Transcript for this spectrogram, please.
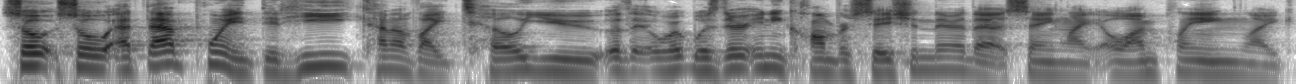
So, so at that point, did he kind of like tell you? Was there any conversation there that saying like, "Oh, I'm playing like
